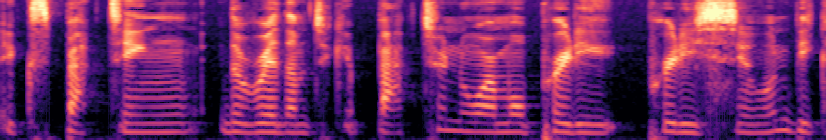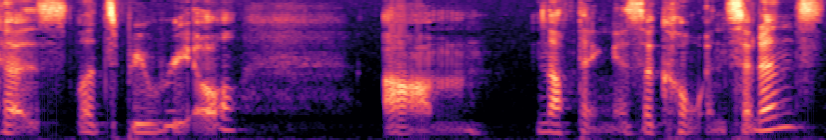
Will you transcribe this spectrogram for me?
expecting the rhythm to get back to normal pretty pretty soon because let's be real um, nothing is a coincidence.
